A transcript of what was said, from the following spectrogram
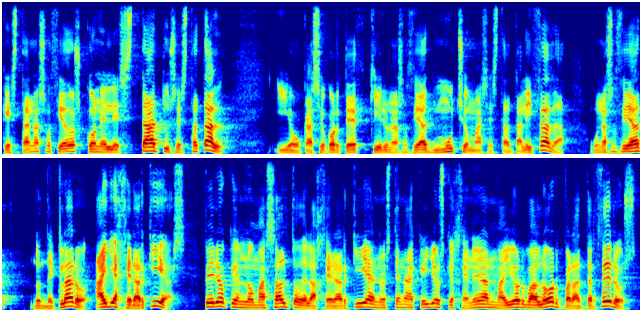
que están asociados con el estatus estatal. Y Ocasio Cortez quiere una sociedad mucho más estatalizada, una sociedad donde, claro, haya jerarquías, pero que en lo más alto de la jerarquía no estén aquellos que generan mayor valor para terceros,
